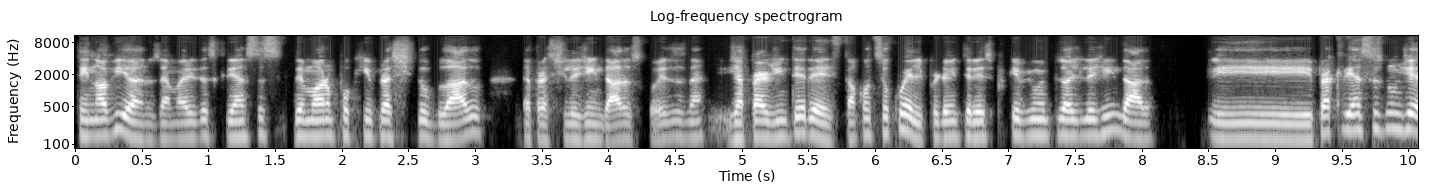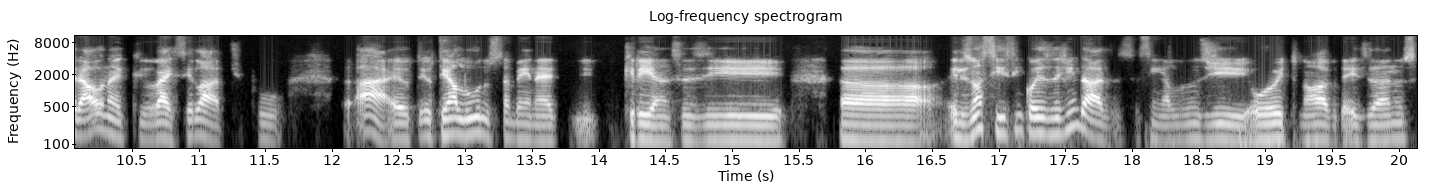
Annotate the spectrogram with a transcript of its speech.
tem nove anos, né? A maioria das crianças demora um pouquinho para assistir dublado, é para assistir legendado as coisas, né? Já perde o interesse. Então aconteceu com ele, perdeu o interesse porque viu um episódio legendado. E para crianças no geral, né? Que vai, sei lá, tipo, ah, eu, eu tenho alunos também, né? Crianças e uh, eles não assistem coisas legendadas. Assim, alunos de 8, 9, 10 anos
